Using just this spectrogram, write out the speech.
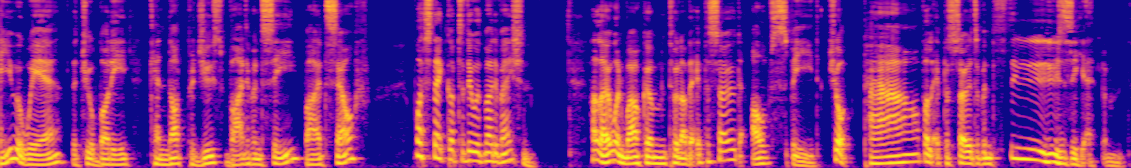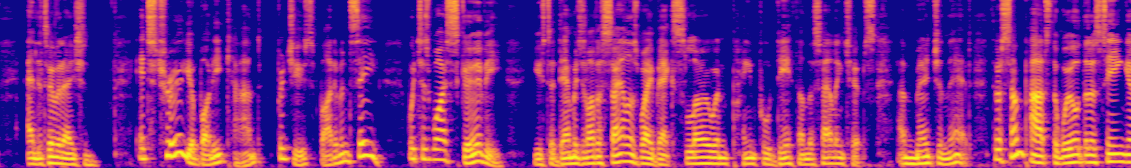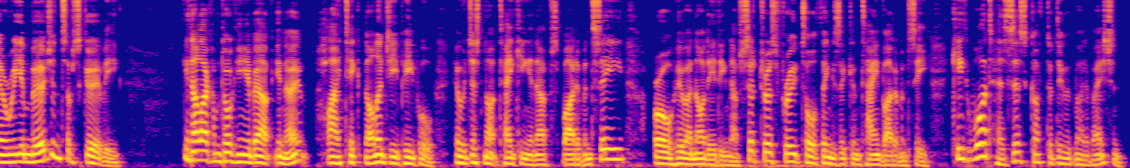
Are you aware that your body cannot produce vitamin C by itself? What's that got to do with motivation? Hello and welcome to another episode of Speed. Short, powerful episodes of enthusiasm and determination. It's true your body can't produce vitamin C, which is why scurvy used to damage a lot of sailors way back, slow and painful death on the sailing ships. Imagine that. There are some parts of the world that are seeing a re-emergence of scurvy. You know, like I'm talking about, you know, high technology people who are just not taking enough vitamin C or who are not eating enough citrus fruits or things that contain vitamin C. Keith, what has this got to do with motivation?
